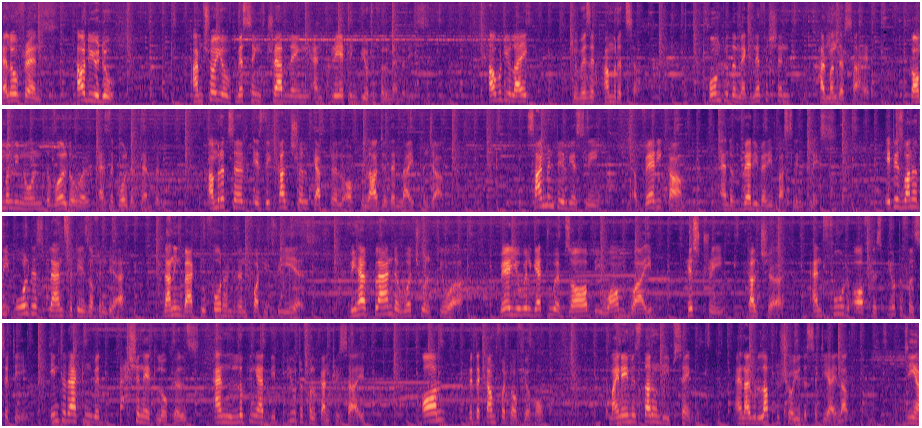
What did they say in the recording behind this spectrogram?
Hello friends, how do you do? I'm sure you're missing traveling and creating beautiful memories. How would you like to visit Amritsar, home to the magnificent Harmandir Sahib, commonly known the world over as the Golden Temple? Amritsar is the cultural capital of the larger-than-life Punjab. Simultaneously, a very calm and a very, very bustling place. It is one of the oldest planned cities of India, running back to 443 years. We have planned a virtual tour where you will get to absorb the warm vibe, history, culture and food of this beautiful city, interacting with passionate locals and looking at the beautiful countryside, all with the comfort of your home. My name is Tarundeep Singh and I would love to show you the city I love. Ji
